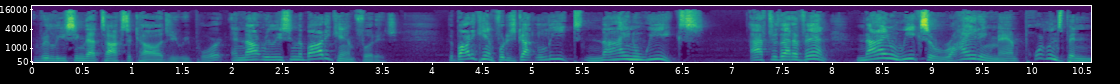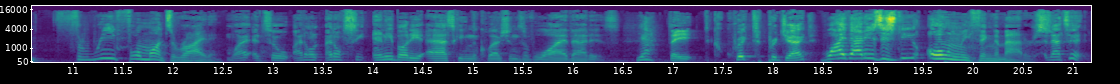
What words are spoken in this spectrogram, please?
releasing that toxicology report and not releasing the body cam footage. The body cam footage got leaked nine weeks after that event. Nine weeks of rioting, man. Portland's been three full months of rioting. Why? And so I don't. I don't see anybody asking the questions of why that is. Yeah. They quick to project. Why that is is the only thing that matters. That's it.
